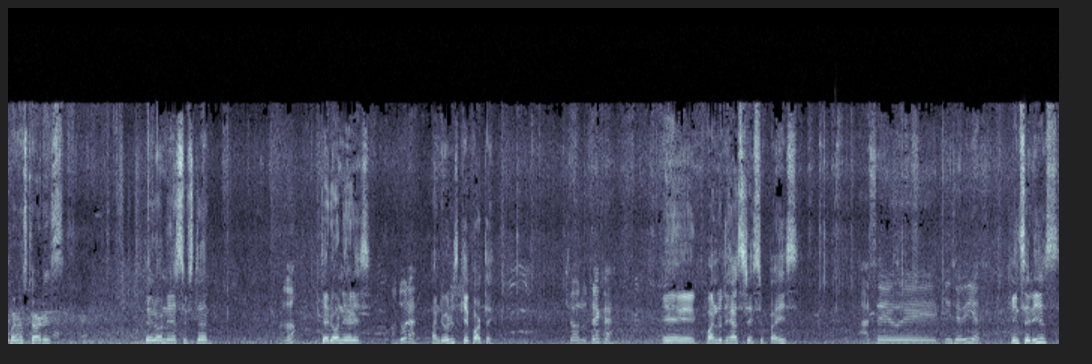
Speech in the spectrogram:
Buenas tardes. ¿De dónde es usted? ¿Perdón? ¿De dónde eres? Honduras. Honduras, ¿qué parte? Choluteca. Eh, ¿Cuándo dejaste su país? Hace 15 días. 15 días.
